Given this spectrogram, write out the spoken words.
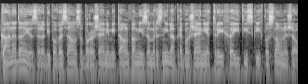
Kanada je zaradi povezav z oboroženimi tolpami zamrznila premoženje treh haitijskih poslovnežev.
